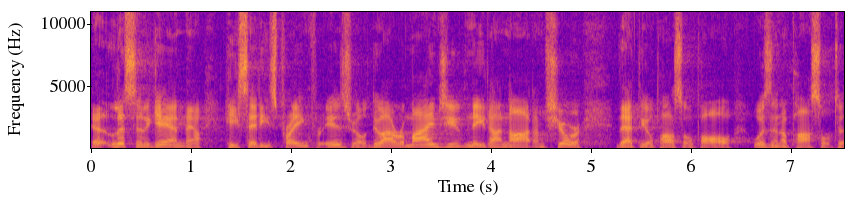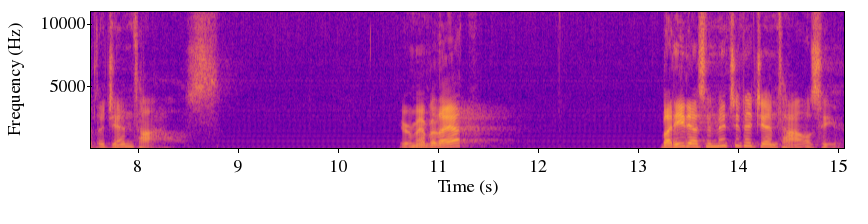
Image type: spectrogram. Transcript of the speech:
Uh, listen again now. He said he's praying for Israel. Do I remind you? Need I not? I'm sure that the Apostle Paul was an apostle to the Gentiles. You remember that? But he doesn't mention the Gentiles here,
